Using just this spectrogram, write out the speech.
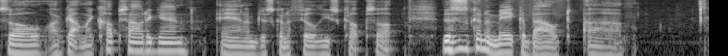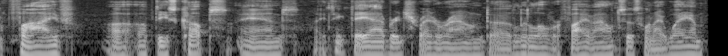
So I've got my cups out again, and I'm just going to fill these cups up. This is going to make about uh, five uh, of these cups, and I think they average right around a little over five ounces when I weigh them.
